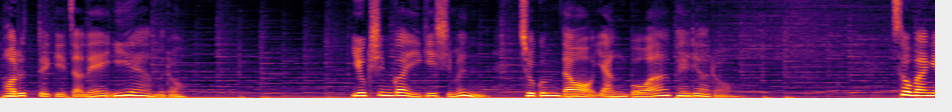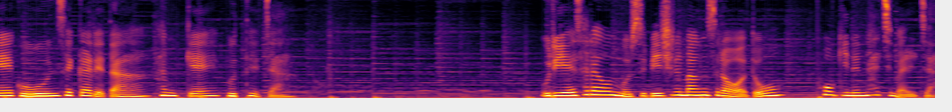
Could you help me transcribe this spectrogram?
버릇되기 전에 이해함으로 욕심과 이기심은 조금 더 양보와 배려로 소망의 고운 색깔에다 함께 보태자. 우리의 살아온 모습이 실망스러워도 포기는 하지 말자.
